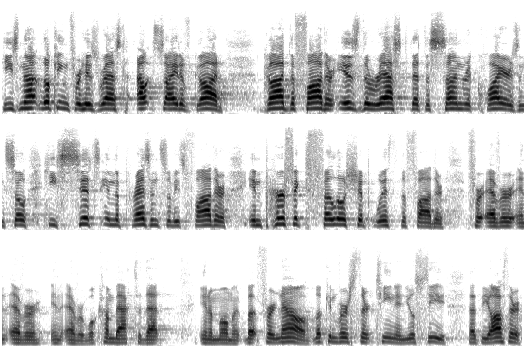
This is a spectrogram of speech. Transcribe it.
He's not looking for his rest outside of God. God the Father is the rest that the Son requires, and so he sits in the presence of his Father in perfect fellowship with the Father forever and ever and ever. We'll come back to that in a moment. But for now, look in verse 13, and you'll see that the author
